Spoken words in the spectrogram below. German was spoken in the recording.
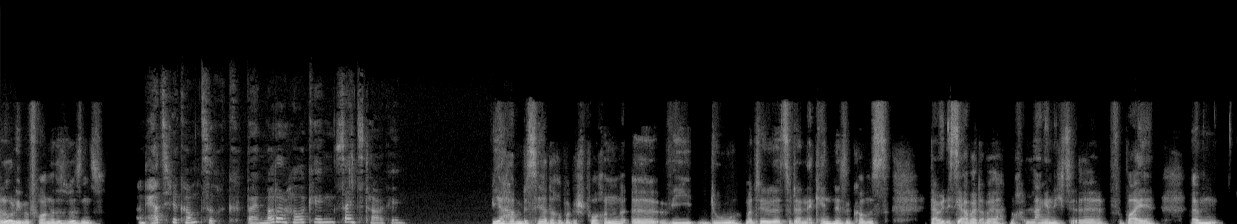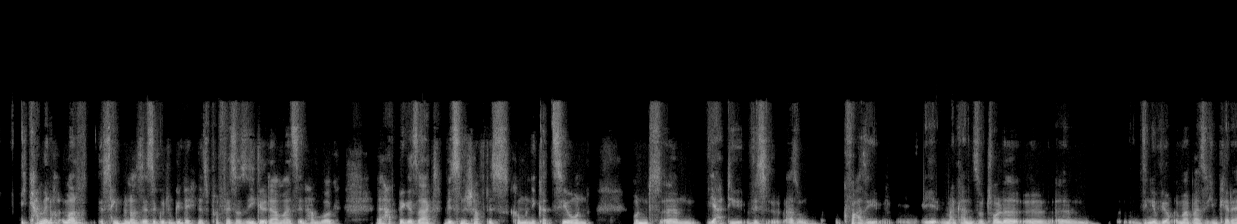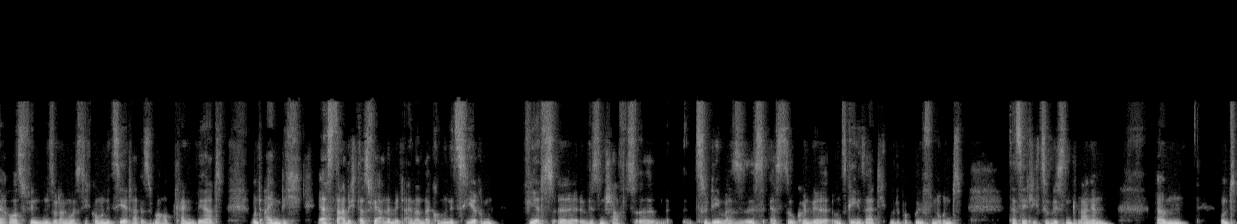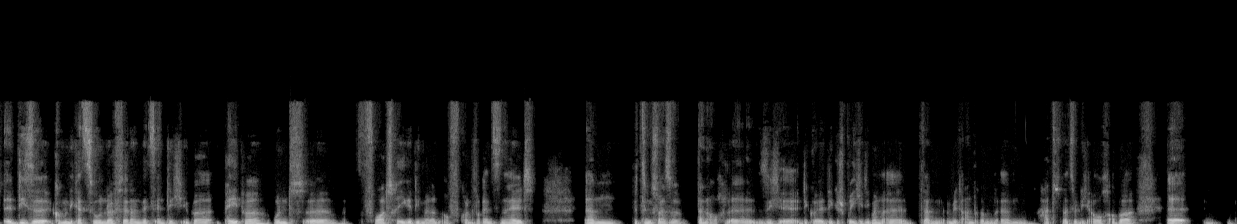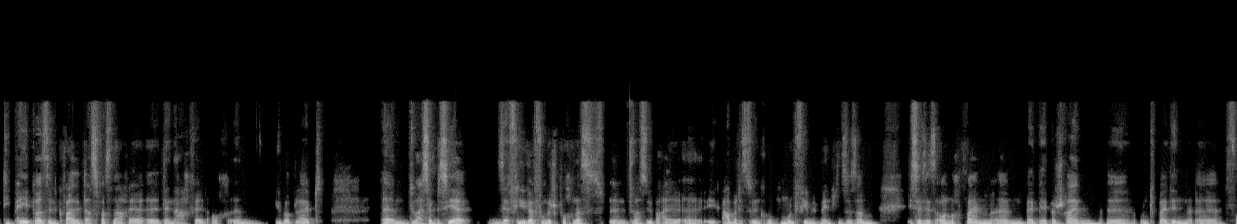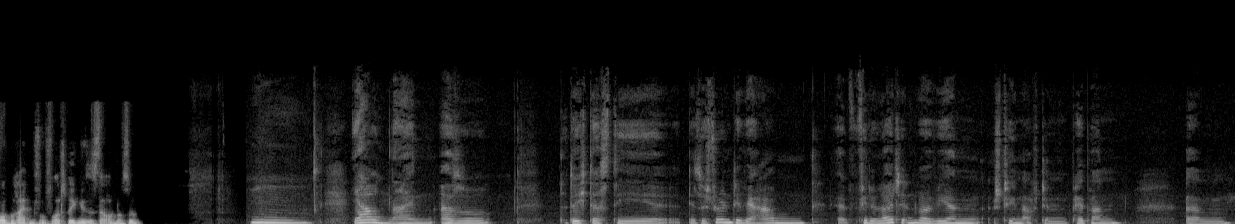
Hallo, liebe Freunde des Wissens. Und herzlich willkommen zurück bei Modern Hawking Science Talking. Wir haben bisher darüber gesprochen, äh, wie du, Mathilde, zu deinen Erkenntnissen kommst. Damit ist die Arbeit aber noch lange nicht äh, vorbei. Ähm, ich kann mir noch immer, es hängt mir noch sehr, sehr gut im Gedächtnis, Professor Siegel damals in Hamburg äh, hat mir gesagt, Wissenschaft ist Kommunikation. Und ähm, ja, die also quasi, man kann so tolle äh, äh, Dinge wie auch immer bei sich im Keller herausfinden. Solange man es nicht kommuniziert, hat es überhaupt keinen Wert. Und eigentlich erst dadurch, dass wir alle miteinander kommunizieren, wird äh, Wissenschaft äh, zu dem, was es ist. Erst so können wir uns gegenseitig gut überprüfen und tatsächlich zu Wissen gelangen. Ähm, und äh, diese Kommunikation läuft ja dann letztendlich über Paper und äh, Vorträge, die man dann auf Konferenzen hält ähm, beziehungsweise dann auch äh, sich äh, die, die Gespräche, die man äh, dann mit anderen ähm, hat, natürlich auch. Aber äh, die Paper sind quasi das, was nachher äh, der Nachwelt auch ähm, überbleibt. Ähm, du hast ja bisher sehr viel davon gesprochen, dass äh, du hast überall äh, arbeitest du in Gruppen und viel mit Menschen zusammen. Ist das jetzt auch noch beim ähm, beim Paperschreiben äh, und bei den äh, Vorbereiten von Vorträgen? Ist es da auch noch so? Hm, ja und nein. Also dadurch, dass die, diese Studien, die wir haben, äh, viele Leute involvieren, stehen auf den Papern, ähm,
